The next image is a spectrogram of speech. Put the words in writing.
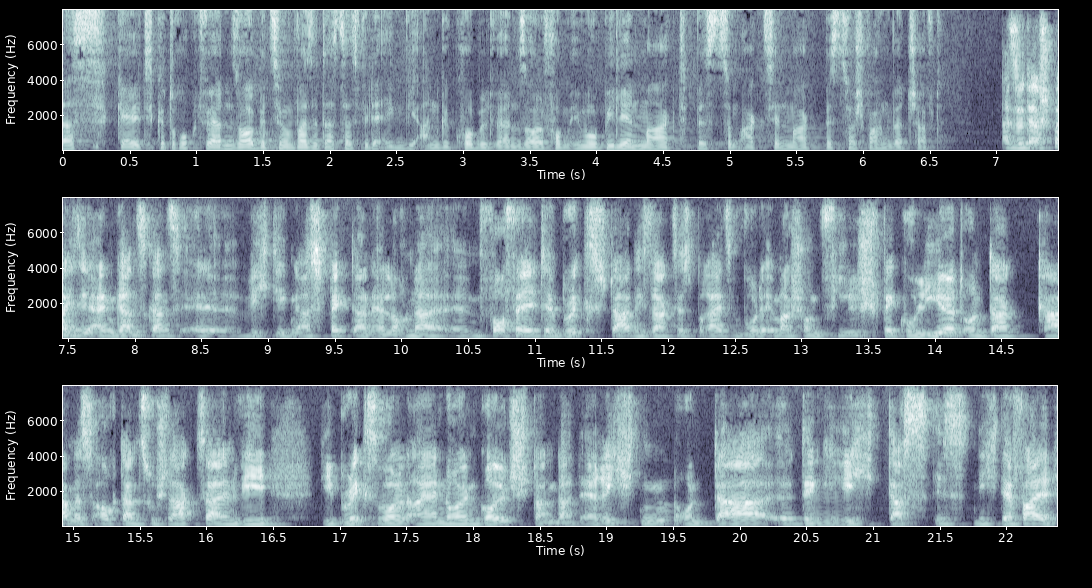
dass Geld gedruckt werden soll, beziehungsweise dass das wieder irgendwie angekurbelt werden soll, vom Immobilienmarkt bis zum Aktienmarkt bis zur schwachen Wirtschaft. Also da sprechen Sie einen ganz, ganz äh, wichtigen Aspekt an, Herr Lochner. Im Vorfeld der BRICS-Staaten, ich sagte es bereits, wurde immer schon viel spekuliert und da kam es auch dann zu Schlagzeilen wie, die BRICS wollen einen neuen Goldstandard errichten und da äh, denke mhm. ich, das ist nicht der Fall.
